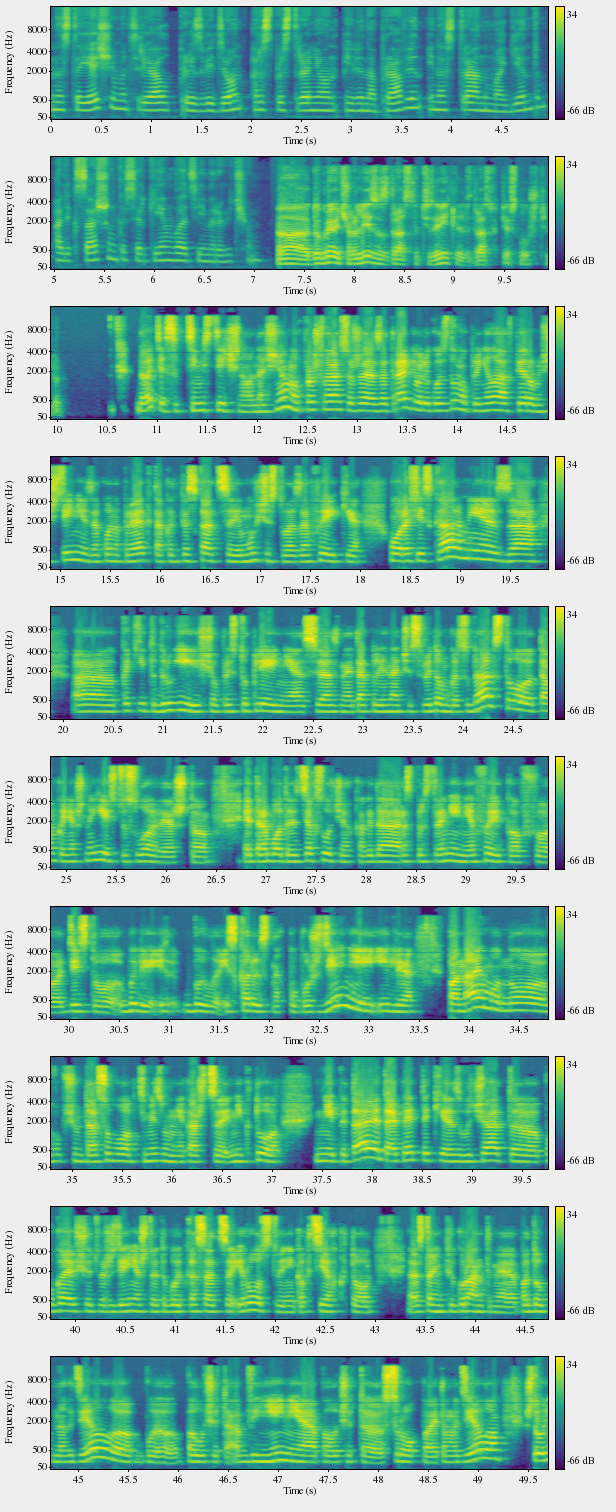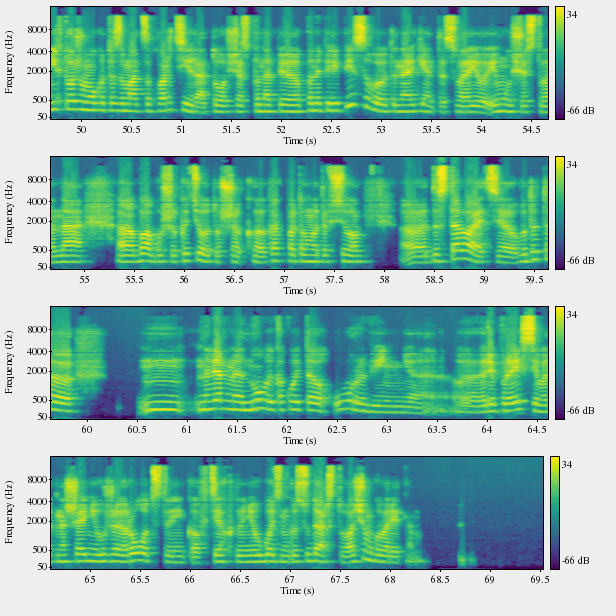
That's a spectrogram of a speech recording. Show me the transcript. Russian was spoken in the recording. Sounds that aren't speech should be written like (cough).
Настоящий материал произведен, распространен или направлен иностранным агентом Алексашенко Сергеем Владимировичем. А, добрый вечер, Лиза. Здравствуйте, зрители. Здравствуйте, слушатели. Давайте с оптимистичного начнем. Мы в прошлый раз уже затрагивали. Госдума приняла в первом чтении законопроект о конфискации имущества за фейки о российской армии, за э, какие-то другие еще преступления, связанные так или иначе с вредом государству. Там, конечно, есть условия, что это работает в тех случаях, когда распространение фейков э, действовало, были, было из корыстных побуждений или по найму, но, в общем-то, особого оптимизма, мне кажется, никто не питает. И опять-таки звучат э, пугающие утверждения утверждение, что это будет касаться и родственников тех, кто э, станет фигурантами подобных дел, получит обвинение, получит э, срок по этому делу, что у них тоже могут изыматься квартиры, а то сейчас понапереписывают иноагенты свое имущество на э, бабушек и тетушек, как потом это все доставать. Вот это наверное, новый какой-то уровень репрессий в отношении уже родственников, тех, кто не угоден государству. О чем говорит нам?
